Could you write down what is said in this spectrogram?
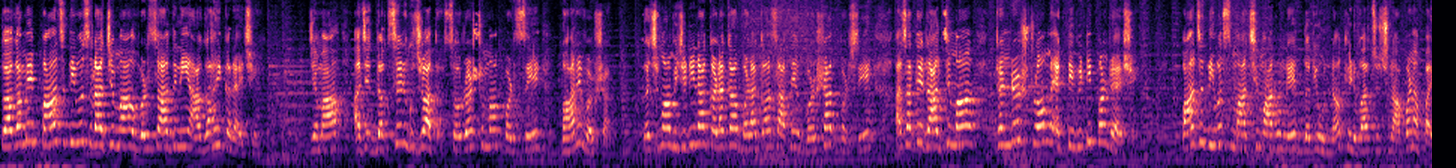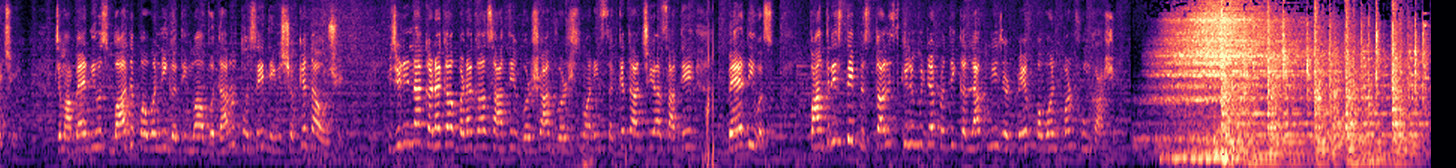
તો આગામી પાંચ દિવસ રાજ્યમાં વરસાદની આગાહી કરાઈ છે. જેમાં આજે દક્ષિણ ગુજરાત સૌરાષ્ટ્રમાં પડશે ભારે વરસાદ. કચ્છમાં વીજળીના કડાકા ભડાકા સાથે વરસાદ પડશે. આ સાથે રાજ્યમાં થંડરસ્ટ્રોમ એક્ટિવિટી પણ રહેશે. પાંચ દિવસ માછીમારોને દરિયો ન ખેડવા સૂચના પણ અપાઈ છે. જેમાં બે દિવસ બાદ પવનની ગતિમાં વધારો થશે તેવી શક્યતાઓ છે. વીજળીના કડાકા બડાકા સાથે વરસાદ વરસવાની શક્યતા છે. આ સાથે બે દિવસ પાંત્રીસથી પિસ્તાલીસ કિલોમીટર પ્રતિ કલાકની ઝડપે પવન પણ ફૂંકાશે.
